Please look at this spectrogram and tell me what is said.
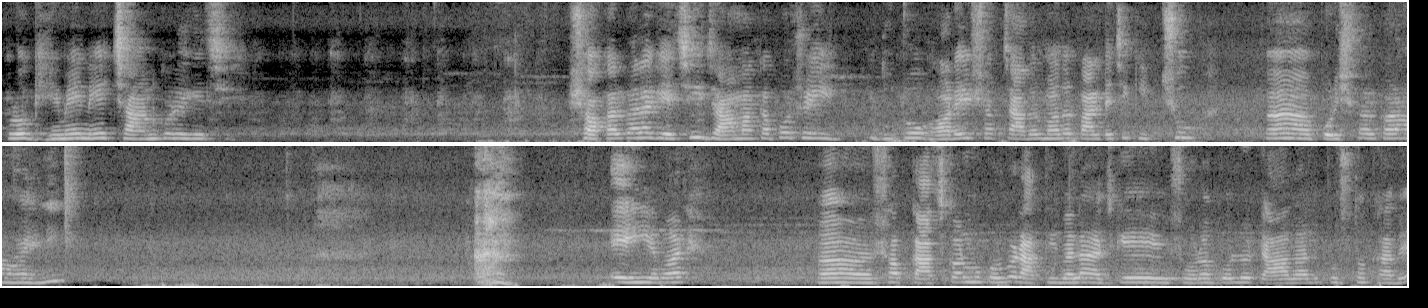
পুরো ঘেমে নিয়ে চান করে গেছি। সকালবেলা গেছি, জামা কাপড়, সেই দুটো ঘরে সব চাদর মাদর পাল্টেছি, কিচ্ছু পরিষ্কার করা হয়নি। এই এবার সব কাজকর্ম করব। রাত্রিবেলা আজকে সৌরভ বলল ডাল, আলু পোস্ত খাবে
